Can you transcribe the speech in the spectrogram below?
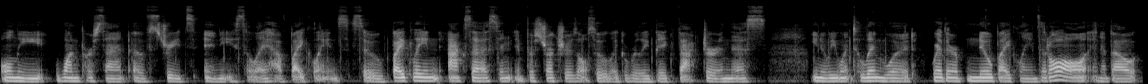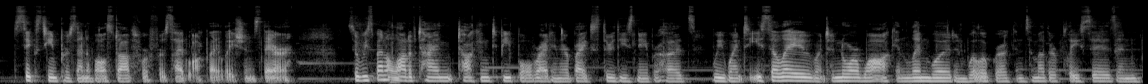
only 1% of streets in East LA have bike lanes. So bike lane access and infrastructure is also like a really big factor in this. You know, we went to Lynwood where there are no bike lanes at all, and about 16% of all stops were for sidewalk violations there. So we spent a lot of time talking to people riding their bikes through these neighborhoods. We went to East LA, we went to Norwalk and Lynwood and Willowbrook and some other places, and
